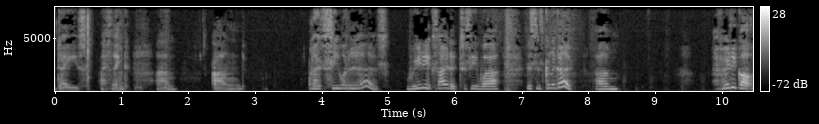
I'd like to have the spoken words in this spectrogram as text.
days, I think. Um, and let's see what it is. Really excited to see where this is going to go. Um, I've really got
